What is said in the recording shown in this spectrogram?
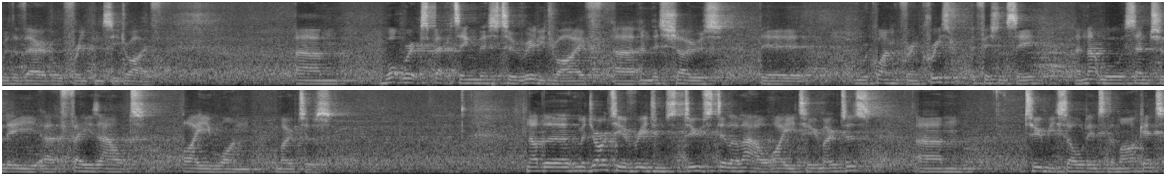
with a variable frequency drive. Um, what we're expecting this to really drive, uh, and this shows the requirement for increased efficiency, and that will essentially uh, phase out IE1 motors. Now, the majority of regions do still allow IE2 motors um, to be sold into the market.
